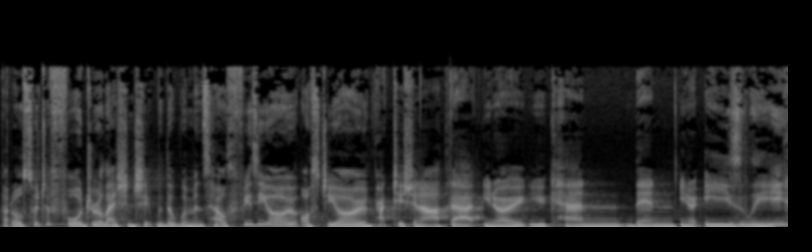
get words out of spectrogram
but also to forge a relationship with a women's health physio osteo practitioner that you know you can then you know easily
